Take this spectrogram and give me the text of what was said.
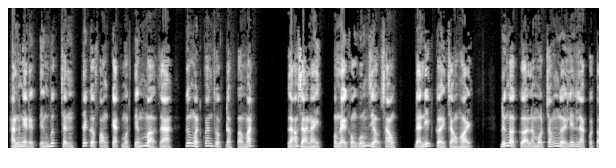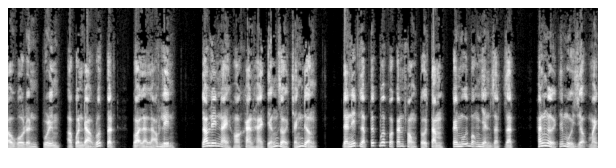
hắn nghe được tiếng bước chân, thấy cửa phòng kẹt một tiếng mở ra, gương mặt quen thuộc đập vào mắt. Lão già này, hôm nay không uống rượu sao? Dennis cười chào hỏi. Đứng ở cửa là một trong người liên lạc của tàu Golden Dream ở quần đảo Rốt Tật gọi là Lão Lin. Lão Lin này ho khan hai tiếng rồi tránh đường. Dennis lập tức bước vào căn phòng tối tăm, cây mũi bỗng nhiên giật giật. Hắn ngửi thấy mùi rượu mạnh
